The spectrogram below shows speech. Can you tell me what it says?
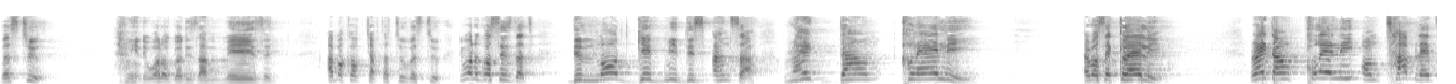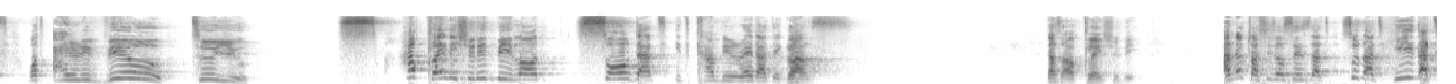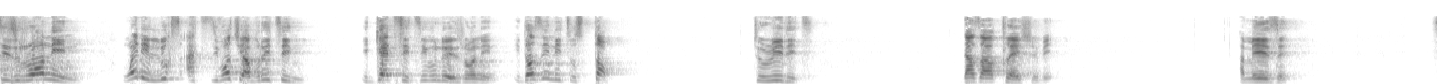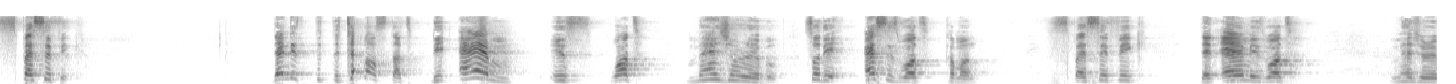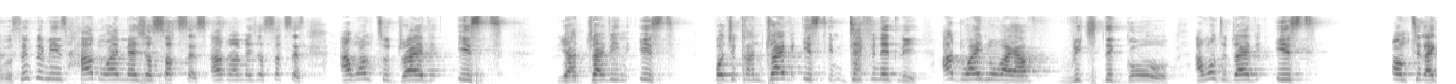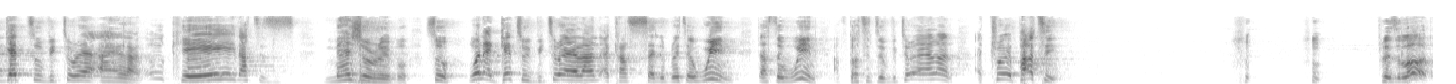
verse 2. I mean, the word of God is amazing. Habakkuk chapter 2, verse 2. The word of God says that the Lord gave me this answer. Write down clearly. Everyone say clearly. Write down clearly on tablets what I reveal to you. How clearly should it be, Lord? So that it can be read at a glance. That's how clear it should be. Another translation says that so that he that is running, when he looks at what you have written, he gets it even though he's running. He doesn't need to stop to read it. That's how clear it should be. Amazing. Specific. Then they, they tell us that the M is what? Measurable. So the S is what? Come on. Specific. Then M is what? Measurable. Simply means how do I measure success? How do I measure success? I want to drive east. You are driving east, but you can drive east indefinitely. How do I know I have reached the goal? I want to drive east until I get to Victoria Island. Okay, that is measurable. So when I get to Victoria Island, I can celebrate a win. That's the win. I've gotten to Victoria Island. I throw a party. Praise the Lord.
